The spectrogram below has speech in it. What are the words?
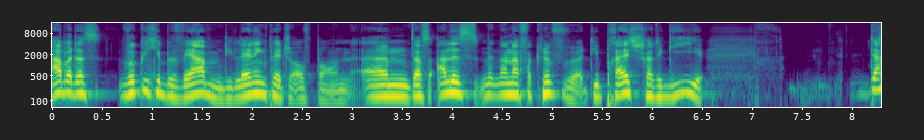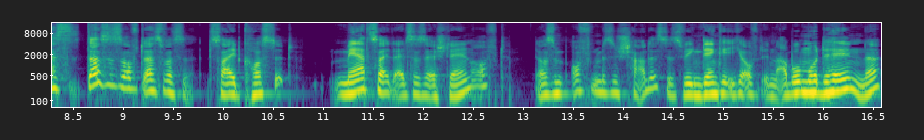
Aber das wirkliche Bewerben, die Landingpage aufbauen, ähm, dass alles miteinander verknüpft wird, die Preisstrategie, das, das ist oft das, was Zeit kostet. Mehr Zeit als das Erstellen oft. Was oft ein bisschen schade ist. Deswegen denke ich oft in Abo-Modellen, ne?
